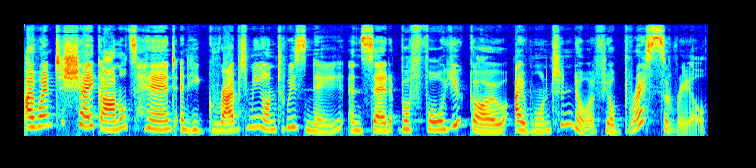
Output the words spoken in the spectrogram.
I went to shake Arnold's hand and he grabbed me onto his knee and said, Before you go, I want to know if your breasts are real.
